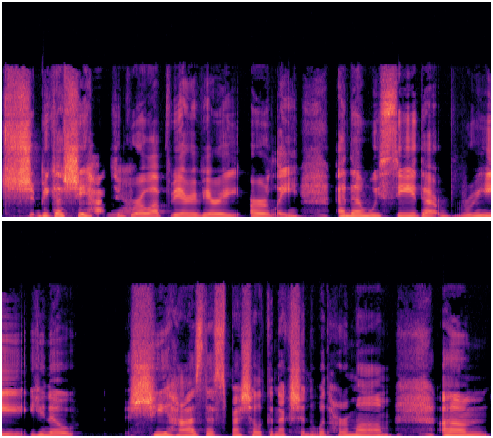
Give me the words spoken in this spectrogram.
she, because she had to Yeah. grow up very very early and then we see that Bri you know she has this special connection with her mom um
